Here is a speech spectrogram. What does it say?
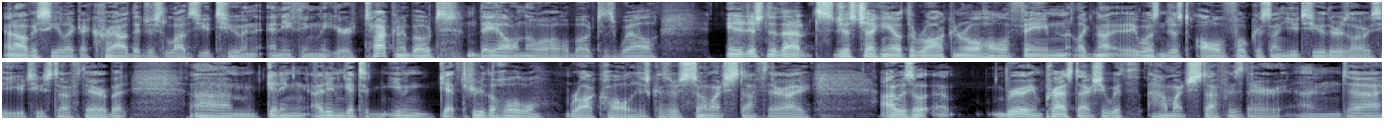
and obviously like a crowd that just loves U2 and anything that you're talking about, they all know all about as well. In addition to that, just checking out the Rock and Roll Hall of Fame. Like, not it wasn't just all focused on U2. There's obviously U2 stuff there, but um, getting I didn't get to even get through the whole Rock Hall just because there's so much stuff there. I I was. Uh, very impressed actually with how much stuff is there and uh,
